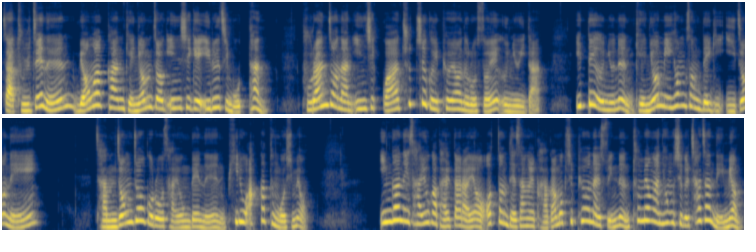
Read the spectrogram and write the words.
자, 둘째는 명확한 개념적 인식에 이르지 못한 불완전한 인식과 추측의 표현으로서의 은유이다. 이때 은유는 개념이 형성되기 이전에 잠정적으로 사용되는 필요악 같은 것이며 인간의 사유가 발달하여 어떤 대상을 가감없이 표현할 수 있는 투명한 형식을 찾아내면,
